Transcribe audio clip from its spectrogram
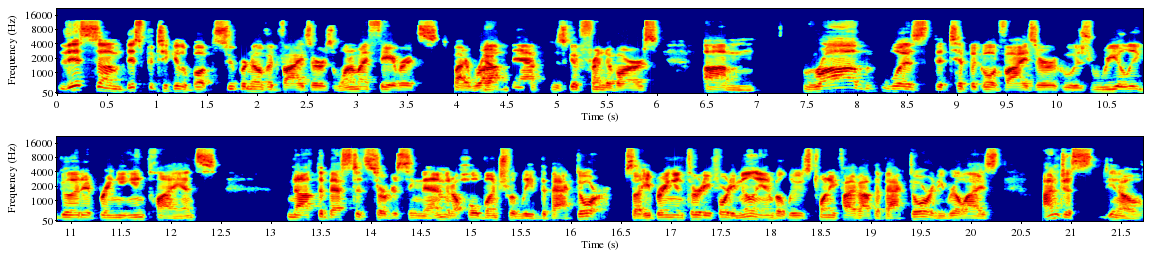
This um this particular book, Supernova Advisors, one of my favorites by Rob yeah. Knapp, who's a good friend of ours. Um, Rob was the typical advisor who was really good at bringing in clients, not the best at servicing them, and a whole bunch would leave the back door. So he'd bring in 30, 40 million, but lose 25 out the back door. And he realized, I'm just, you know,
